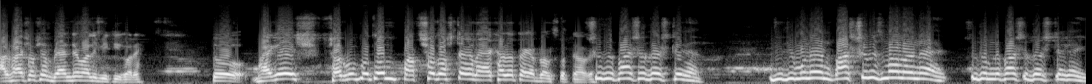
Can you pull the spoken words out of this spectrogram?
আর ভাই সবসময় ব্র্যান্ডের মালই বিক্রি করে। তো ভাইকে সর্বপ্রথম পাঁচশো দশ টাকা না এক হাজার টাকা অ্যাডভান্স করতে হবে। শুধু পাঁচশো দশ টাকা। যদি মনে হয় পাঁচশো পিস মাল হয় না শুধু আপনার পাঁচশো দশ টাকাই।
